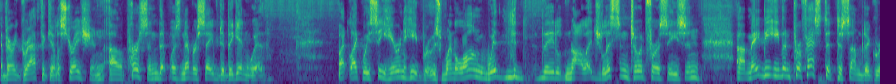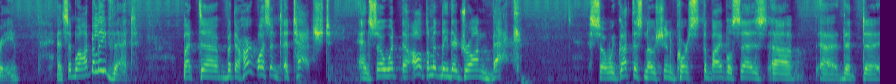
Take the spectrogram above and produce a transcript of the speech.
A very graphic illustration of a person that was never saved to begin with but like we see here in Hebrews, went along with the, the knowledge, listened to it for a season, uh, maybe even professed it to some degree, and said, "Well, I believe that," but uh, but their heart wasn't attached, and so what? Ultimately, they're drawn back. So we've got this notion. Of course, the Bible says uh, uh that uh,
